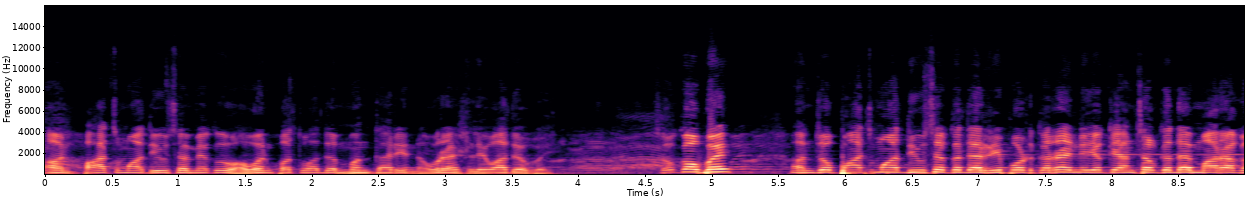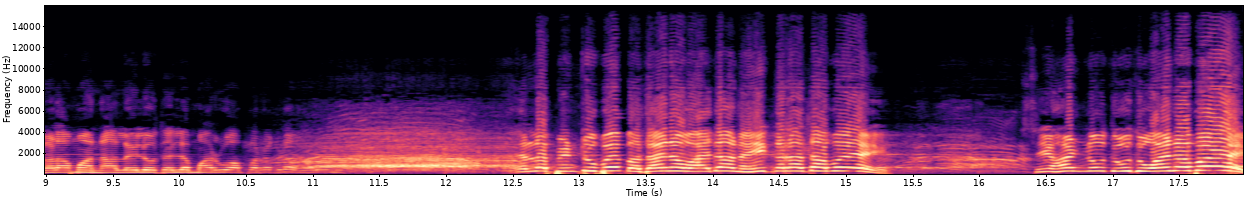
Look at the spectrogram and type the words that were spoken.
અને પાંચમા દિવસે મેં કીધું, હવન પતવા દે, મન તારી નવરાશ લેવા દે ભાઈ. શું કહું ભાઈ? અને જો પાંચમા દિવસે કદાચ રિપોર્ટ કરાય ને એ કેન્સર કદાચ મારા ગળામાં ના લઈ લો, તો એટલે મારું આ પરગડા વળે. એટલે પિન્ટુભાઈ બધાયના વાયદા નહીં કરાતા ભાઈ. સિંહણનું દૂધ હોય ને ભાઈ.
